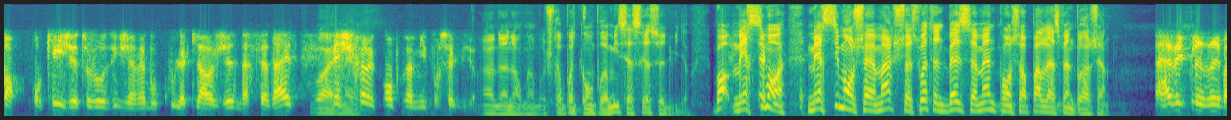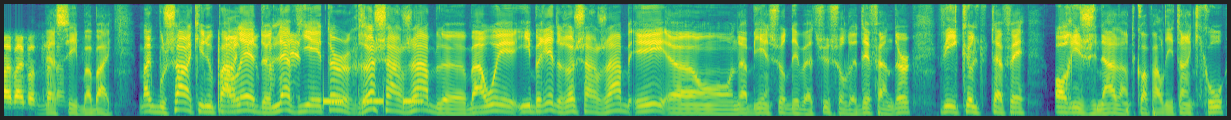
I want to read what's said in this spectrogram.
Bon, OK, j'ai toujours dit que j'aimais beaucoup le classe G de Mercedes, mais, je ferai un compromis pour celui-là. Ah non, non, moi, je ne ferai pas de compromis, ce serait celui-là. Bon, merci, mon, merci, mon cher Marc. Je te souhaite une belle semaine, puis on se reparle la semaine prochaine. Avec plaisir. Bye bye. Bonne Merci. Bye bye. Marc Bouchard qui nous parlait de l'aviateur rechargeable. Ben oui, hybride rechargeable. Et euh, on a bien sûr débattu sur le Defender, véhicule tout à fait original, en tout cas par les temps qui courent.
